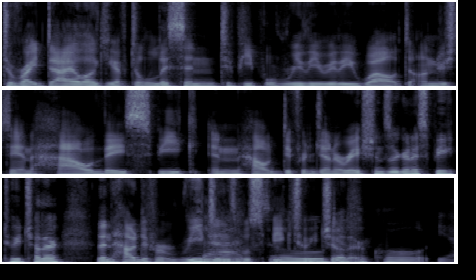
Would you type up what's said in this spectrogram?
to write dialogue, you have to listen to people really, really well to understand how they speak and how different generations are going to speak to each other, then how different regions will That's speak to so each other. difficult. Yeah.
